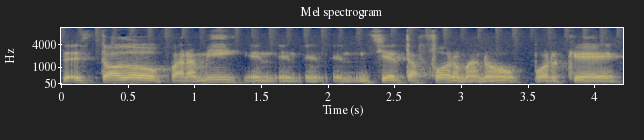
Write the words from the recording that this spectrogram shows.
es todo para mí en, cierta forma, ¿no? Porque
